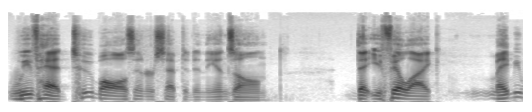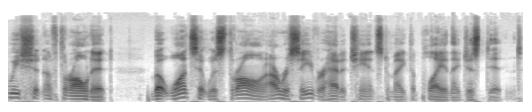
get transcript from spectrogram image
We've had two balls intercepted in the end zone that you feel like maybe we shouldn't have thrown it, but once it was thrown, our receiver had a chance to make the play, and they just didn't.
